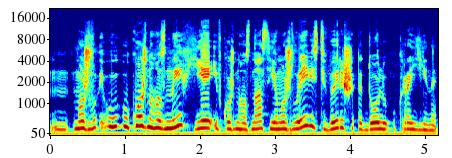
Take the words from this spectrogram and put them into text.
м, можли... у, у кожного з них є і в кожного з нас є можливість вирішити долю України.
